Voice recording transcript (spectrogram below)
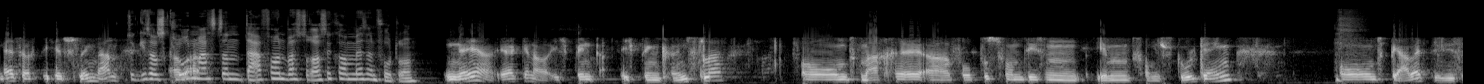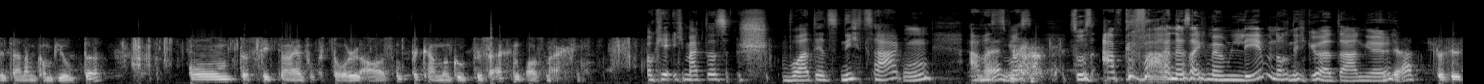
das hört sich jetzt schlimm an. Du gehst aufs Klo und machst dann davon, was du rausgekommen ist, ein Foto. Naja, ja genau. Ich bin ich bin Künstler und mache äh, Fotos von diesen eben von Stuhlgängen und bearbeite diese dann am Computer. Und das sieht dann einfach toll aus und da kann man gute Sachen draus machen. Okay, ich mag das Sch-Wort jetzt nicht sagen, aber Nein. sowas, so was Abgefahrenes habe ich in meinem Leben noch nicht gehört, Daniel. Ja, das ist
